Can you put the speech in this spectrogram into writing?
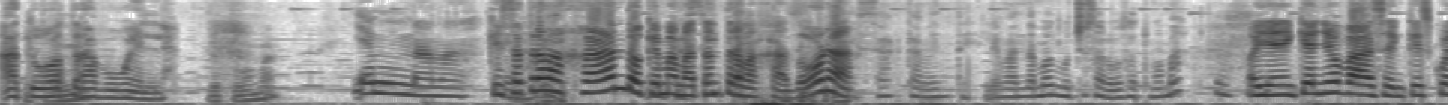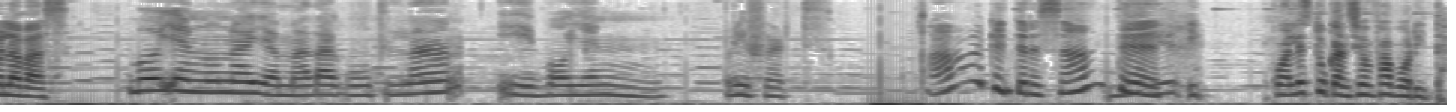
A tu otra abuela. ¿De tu mamá? y a mi mamá. Que está trabajando, qué mamá tan trabajadora. Exactamente. Le mandamos muchos saludos a tu mamá. Oye, ¿en qué año vas? ¿En qué escuela vas? Voy en una llamada Goodland y voy en Preferred. Ah, qué interesante. ¿Y cuál es tu canción favorita?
